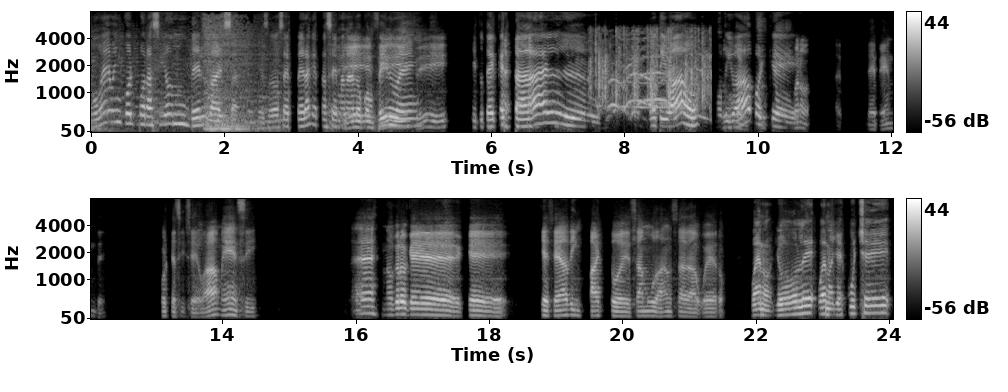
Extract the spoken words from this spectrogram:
nueva incorporación del Barça. Eso se espera que esta semana lo confirmen. Sí, sí. Y tú tienes que estar motivado, motivado porque Bueno, depende. Porque si se va Messi, eh, no creo que, que, que sea de impacto esa mudanza de Agüero. Bueno, yo le, bueno, yo escuché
